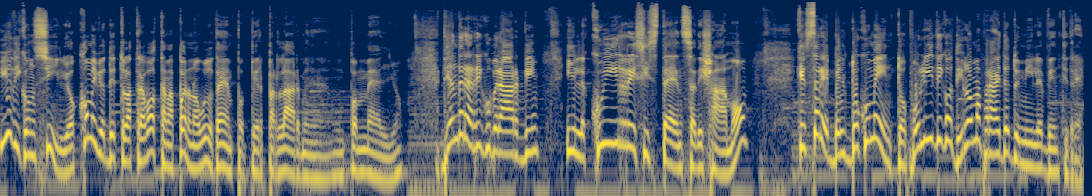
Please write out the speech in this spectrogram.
Io vi consiglio, come vi ho detto l'altra volta, ma poi non ho avuto tempo per parlarmene un po' meglio, di andare a recuperarvi il Queer Resistenza, diciamo, che sarebbe il documento politico di Roma Pride 2023.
